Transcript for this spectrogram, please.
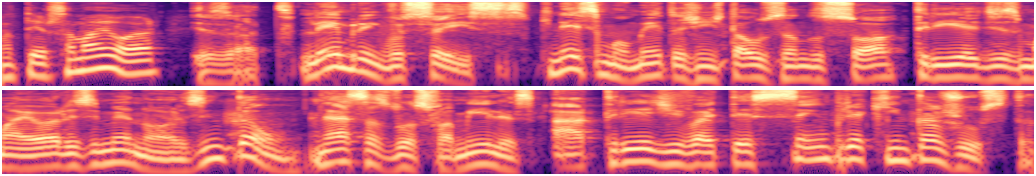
uma terça maior. Exato. Lembrem vocês que nesse momento a gente está usando só tríades maiores e menores. Então, nessas duas famílias, a tríade vai ter sempre a quinta justa.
